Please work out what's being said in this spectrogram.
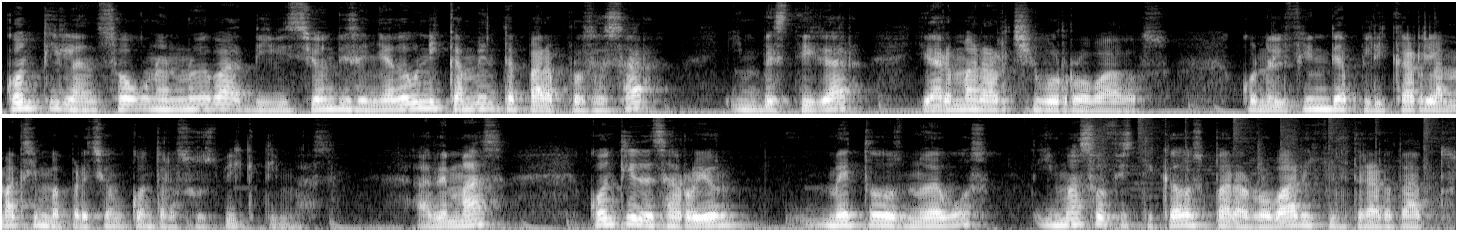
Conti lanzó una nueva división diseñada únicamente para procesar, investigar y armar archivos robados, con el fin de aplicar la máxima presión contra sus víctimas. Además, Conti desarrolló métodos nuevos y más sofisticados para robar y filtrar datos,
